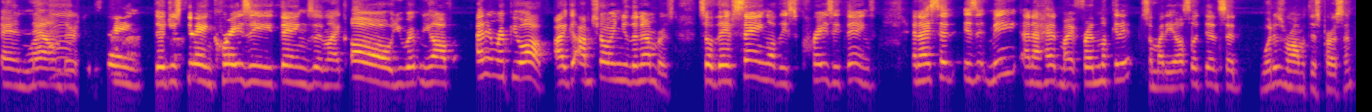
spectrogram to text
and wow. now they're just saying they're just saying crazy things and like, oh, you ripped me off. I didn't rip you off. I, I'm showing you the numbers. So they're saying all these crazy things. And I said, Is it me? And I had my friend look at it. Somebody else looked at it and said, What is wrong with this person?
